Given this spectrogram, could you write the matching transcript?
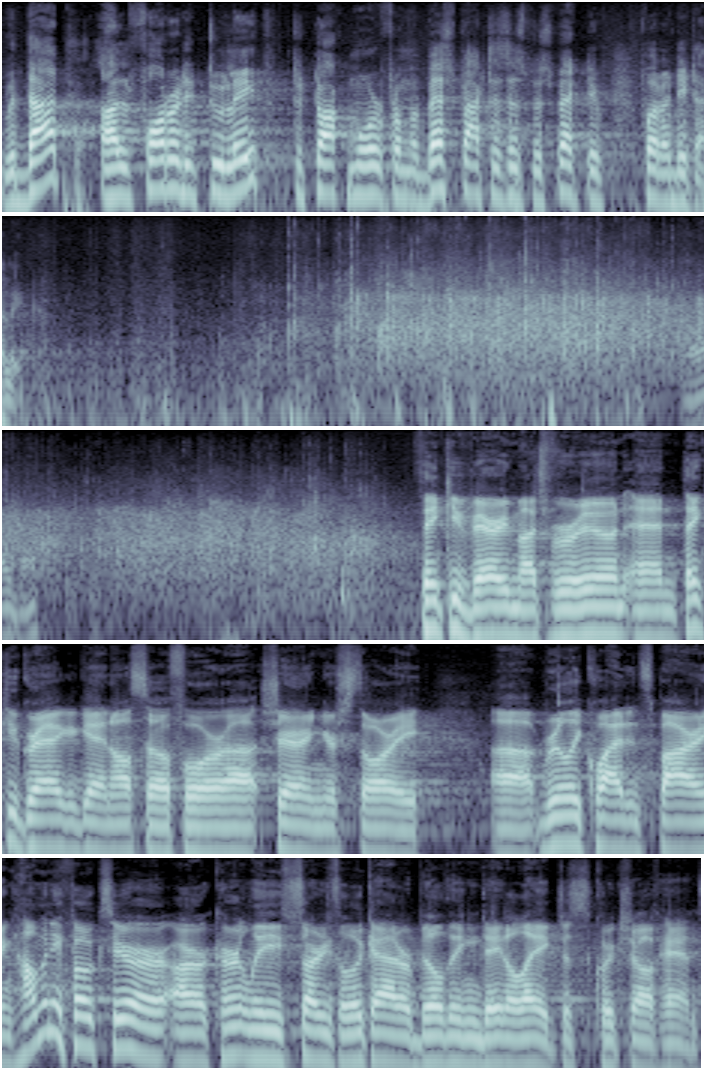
With that, I'll forward it to Laith to talk more from a best practices perspective for a data lake. Thank you very much, Varun, and thank you, Greg, again also for uh, sharing your story. Uh, really quite inspiring. How many folks here are, are, currently starting to look at or building Data Lake? Just a quick show of hands.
